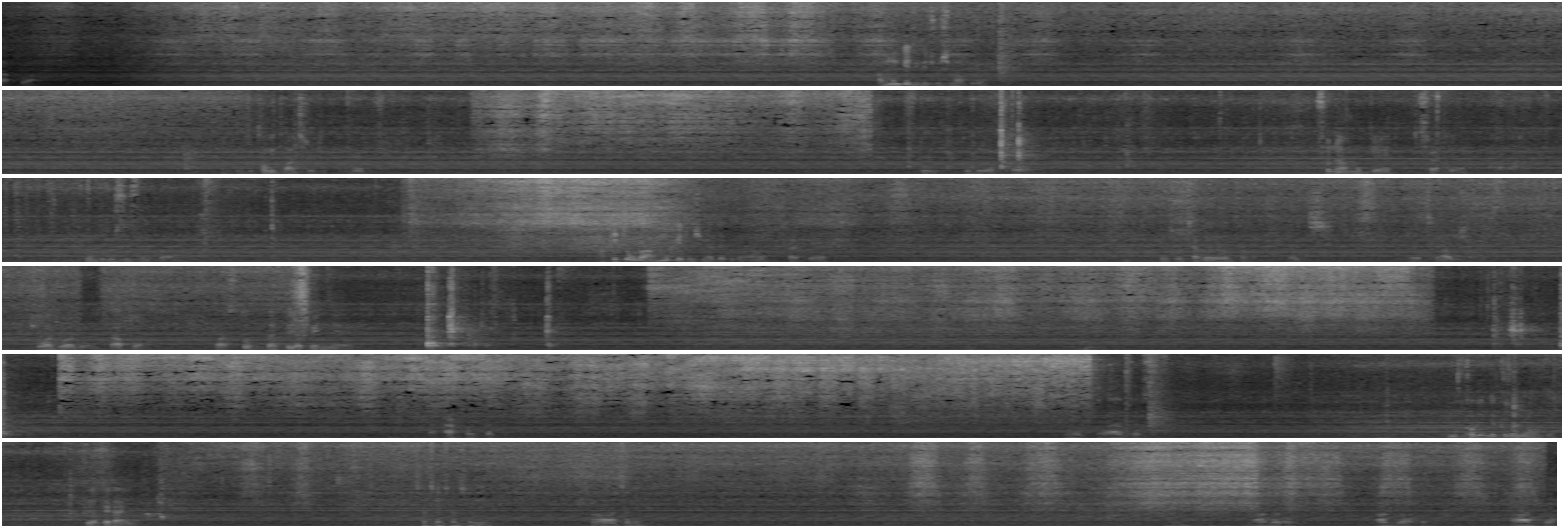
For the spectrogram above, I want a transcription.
딱 좋아. 안 뭉개지게 조심하고요. 이제 포인트 만치를 듣고 또 그거 옆에 손을 안 묻게 칠할 때 손을 묻을 수 있으니까. 바퀴 쪽으로 안 묻게 조심해야 되거든요 칠할 때 그런 식으로 차근차근. 그렇지. 그렇지. 아주 잘 좋아 좋아 좋아. 딱 좋아. 자 스톱. 그 다음 그 옆에 있네 딱 거기까지 이렇게 아주 좋았어. 음, 이제 그 정도 나오게 그 옆에 라인. 천천히 천천히. 천천히. 음, 아주 좋아. 아주 좋아. 아주 좋아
